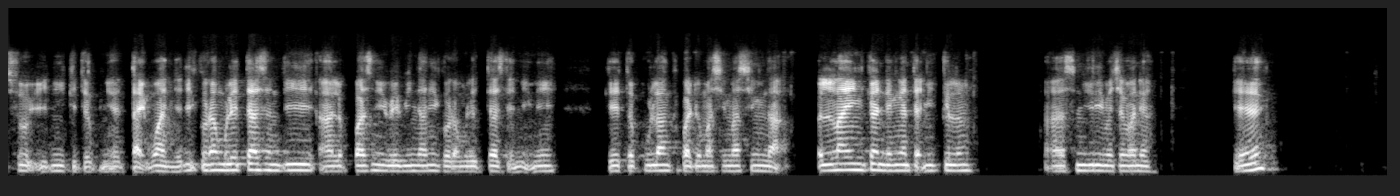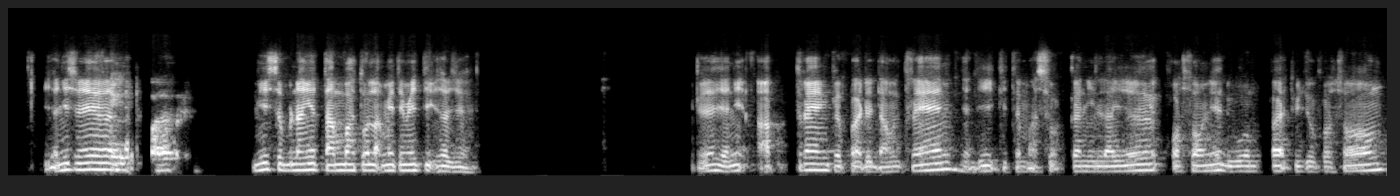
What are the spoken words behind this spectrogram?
So ini kita punya type 1. Jadi korang boleh test nanti uh, lepas ni webinar ni korang boleh test teknik ni. Okay, terpulang kepada masing-masing nak alignkan dengan technical uh, sendiri macam mana. Okay. Yang ni sebenarnya ni sebenarnya tambah tolak matematik saja. Okay, yang ni uptrend kepada downtrend. Jadi kita masukkan nilai kosongnya 2470.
